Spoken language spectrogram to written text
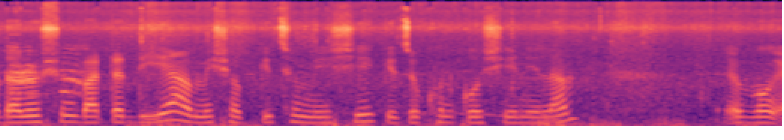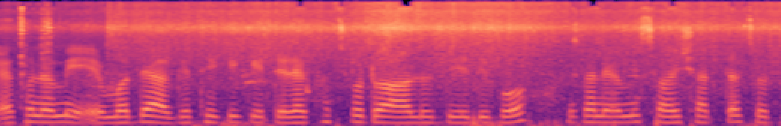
আদা, রসুন বাটা দিয়ে আমি সব কিছু মিশিয়ে কিছুক্ষণ কষিয়ে নিলাম। এবং এখন আমি এর মধ্যে আগে থেকে কেটে রাখা ছোট আলু দিয়ে দিব। এখানে আমি ছয়, সাতটা ছোট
